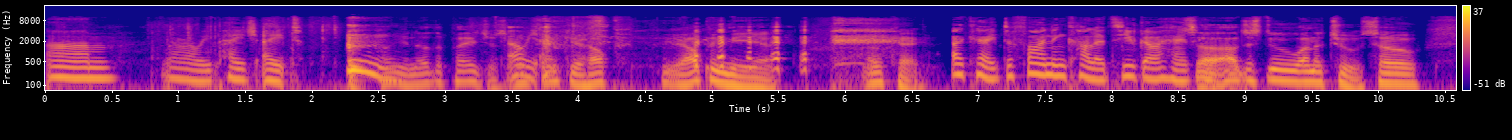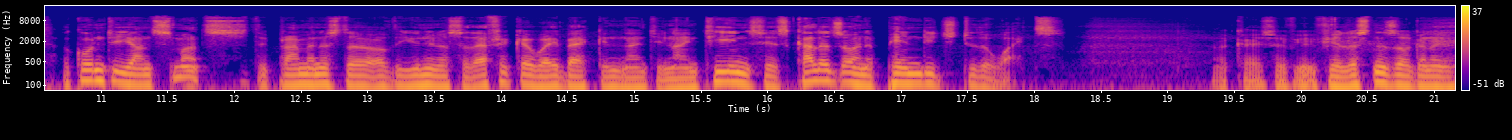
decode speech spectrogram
Um, where are we? Page eight. oh, you know the pages. Oh, yeah. Thank you. Help. You're helping me here. Okay. Okay, defining colours. You go ahead. So I'll just do one or two. So, according to Jan Smuts, the Prime Minister of the Union of South Africa, way back in 1919, says colours are an appendage to the whites. Okay, so if, you, if your listeners are going to,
